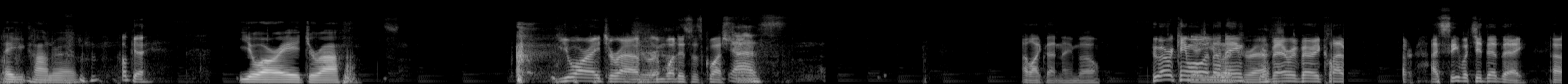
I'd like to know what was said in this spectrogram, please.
Thank you, Conrad. Okay. You are a giraffe. You are a giraffe, and what is his question? yes. I like that name though. Whoever came Yeah, up with you that are a name, you're very, very clever. I see what you did there. Uh,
